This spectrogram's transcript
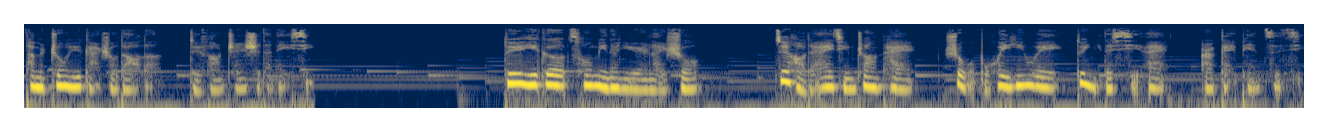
他们终于感受到了对方真实的内心。对于一个聪明的女人来说，最好的爱情状态。是我不会因为对你的喜爱而改变自己，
